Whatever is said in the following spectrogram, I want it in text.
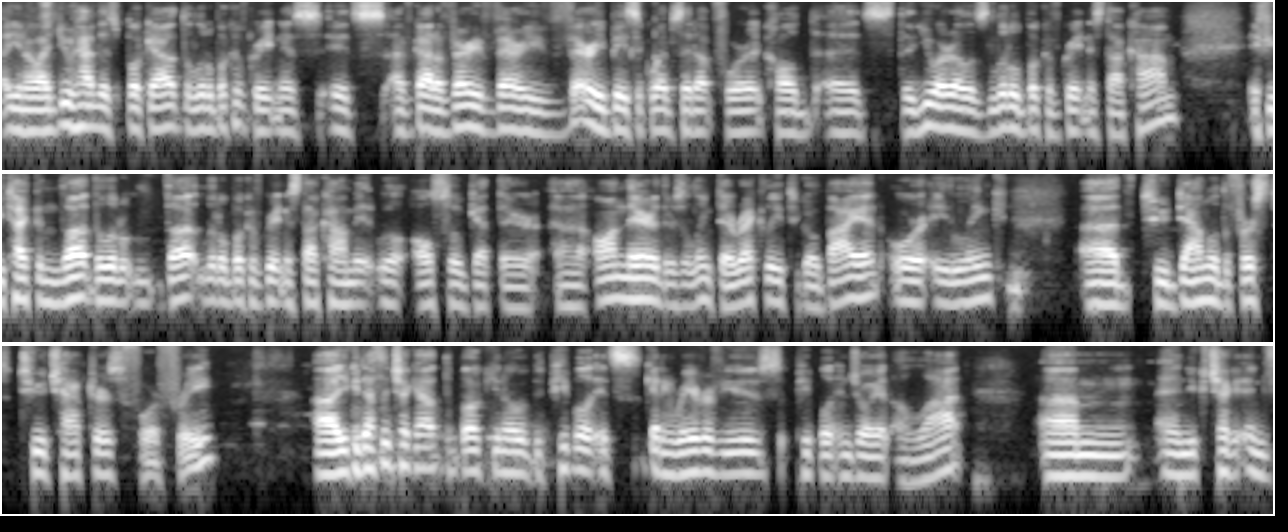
uh, you know, I do have this book out, The Little Book of Greatness. It's I've got a very, very, very basic website up for it called uh, it's the URL is littlebookofgreatness.com. If you type in the the little the little book of greatness.com, it will also get there. Uh, on there, there's a link directly to go buy it or a link uh, to download the first two chapters for free. Uh, you can definitely check out the book. You know, people, it's getting rave reviews. People enjoy it a lot. Um, and you can check it and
